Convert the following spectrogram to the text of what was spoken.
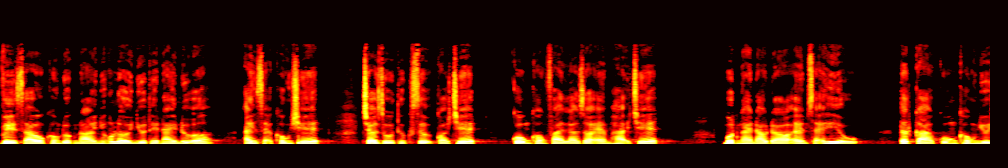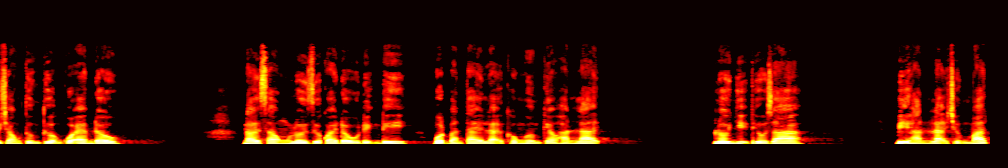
Về sau không được nói những lời như thế này nữa, anh sẽ không chết. Cho dù thực sự có chết, cũng không phải là do em hại chết. Một ngày nào đó em sẽ hiểu, tất cả cũng không như trong tưởng tượng của em đâu. Nói xong lôi dưa quay đầu định đi, một bàn tay lại không ngừng kéo hắn lại. Lôi nhị thiếu ra. Bị hắn lại trừng mắt,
